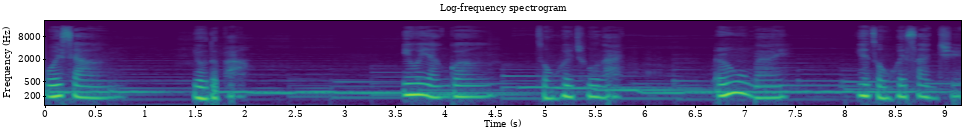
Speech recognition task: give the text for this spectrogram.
我想，有的吧。因为阳光总会出来，而雾霾也总会散去。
